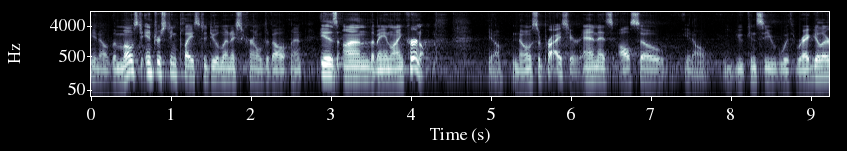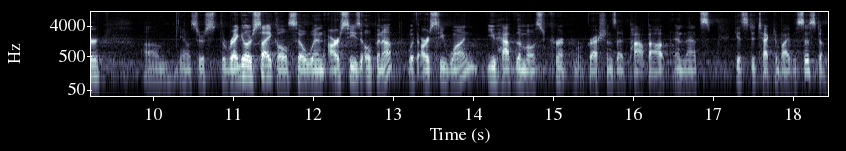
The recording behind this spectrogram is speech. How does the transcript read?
you know, the most interesting place to do Linux kernel development is on the mainline kernel you know, no surprise here. And it's also, you know, you can see with regular, um, you know, so there's the regular cycle. So when RCs open up with RC1, you have the most current regressions that pop out, and that gets detected by the system.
